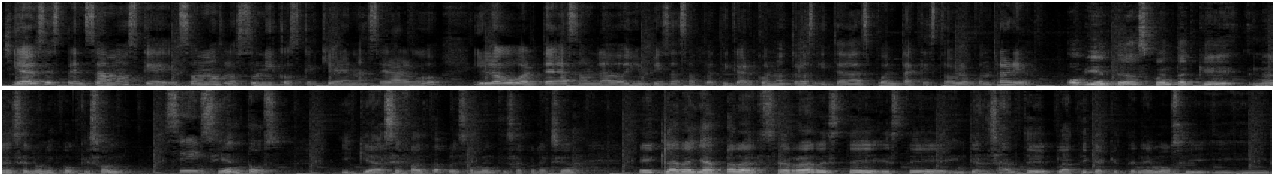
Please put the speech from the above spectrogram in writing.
Sí. y a veces pensamos que somos los únicos que quieren hacer algo y luego volteas a un lado y empiezas a platicar con otros y te das cuenta que es todo lo contrario. O bien te das cuenta que no eres el único, que son Sí. cientos y que hace falta precisamente esa conexión. Eh, Clara, ya para cerrar este, este interesante plática que tenemos y, y- y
